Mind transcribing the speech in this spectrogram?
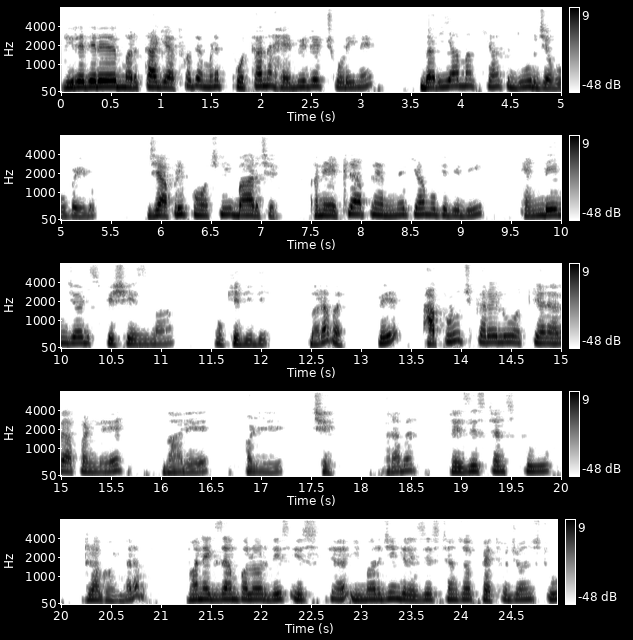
ધીરે ધીરે મરતા ગયા અથવા તો એમણે પોતાના હેબિટેટ છોડીને દરિયામાં ક્યાંક દૂર જવું પડ્યું જે આપણી પહોંચની બહાર છે અને એટલે આપણે એમને ક્યાં મૂકી દીધી એન્ડેન્જર્ડ સ્પીશીઝમાં મૂકી દીધી બરાબર એ આપણું જ કરેલું અત્યારે હવે આપણને ભારે પડે છે બરાબર રેઝિસ્ટન્સ ટુ ડ્રગ હોય બરાબર one example of this is the emerging resistance of pathogens to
